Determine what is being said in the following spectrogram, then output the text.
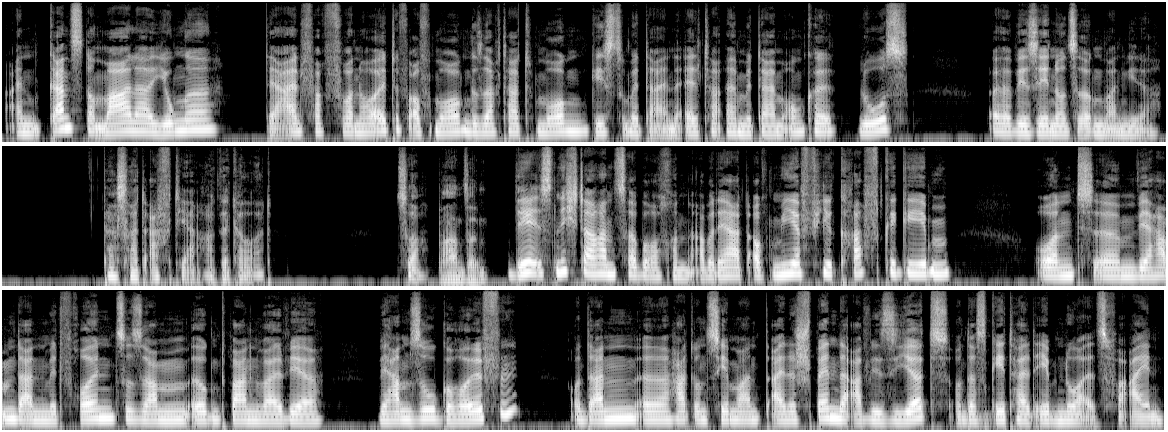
ein ganz normaler Junge, der einfach von heute auf morgen gesagt hat, morgen gehst du mit deinen Eltern, äh, mit deinem Onkel los, äh, wir sehen uns irgendwann wieder. Das hat acht Jahre gedauert. So. Wahnsinn. Der ist nicht daran zerbrochen, aber der hat auch mir viel Kraft gegeben. Und ähm, wir haben dann mit Freunden zusammen irgendwann, weil wir, wir haben so geholfen. Und dann äh, hat uns jemand eine Spende avisiert und das mhm. geht halt eben nur als Verein.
